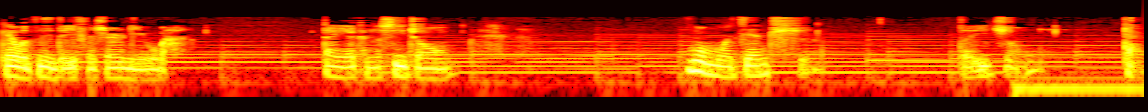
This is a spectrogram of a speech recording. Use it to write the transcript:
给我自己的一份生日礼物吧。但也可能是一种默默坚持的一种感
